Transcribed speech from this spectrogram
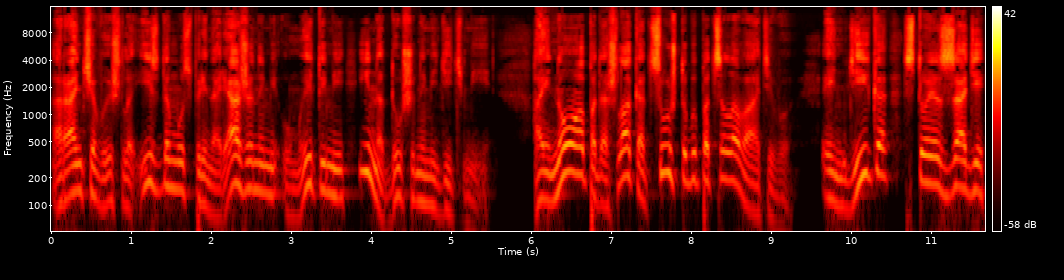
Аранча вышла из дому с принаряженными, умытыми и надушенными детьми. Айноа подошла к отцу, чтобы поцеловать его. Эндика, стоя сзади,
